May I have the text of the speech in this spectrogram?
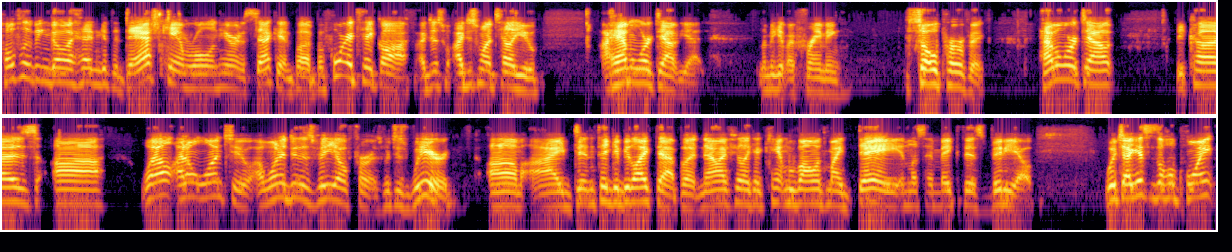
Hopefully we can go ahead and get the dash cam rolling here in a second. But before I take off, I just I just want to tell you, I haven't worked out yet. Let me get my framing. So perfect. Haven't worked out because uh well, I don't want to. I want to do this video first, which is weird. Um, I didn't think it'd be like that, but now I feel like I can't move on with my day unless I make this video, which I guess is the whole point.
